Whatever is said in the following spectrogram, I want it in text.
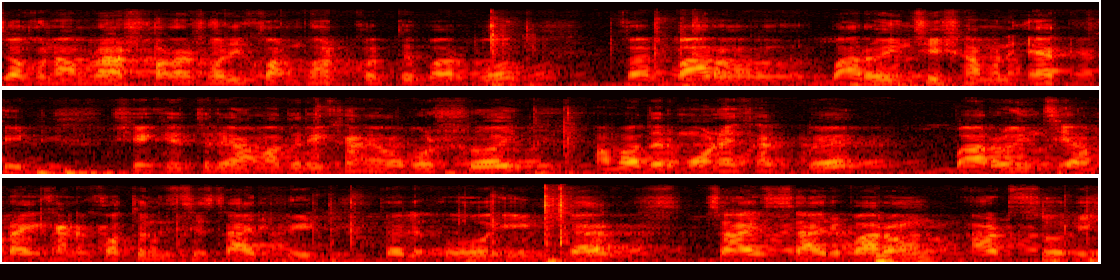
যখন আমরা সরাসরি কনভার্ট করতে পারব বারো বারো ইঞ্চি সামনে এক ফিট সেক্ষেত্রে আমাদের এখানে অবশ্যই আমাদের মনে থাকবে বারো ইঞ্চি। আমরা এখানে কত নিচ্ছি? চার ফিট তাহলে ও ইন্টার চার চার বারো আটচল্লিশ।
